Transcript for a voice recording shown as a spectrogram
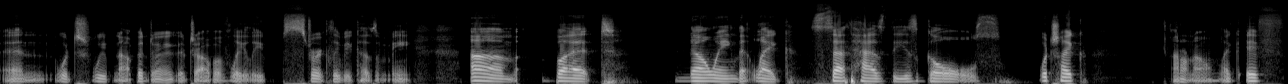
and which we've not been doing a good job of lately strictly because of me. Um, but knowing that like Seth has these goals, which like I don't know, like if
